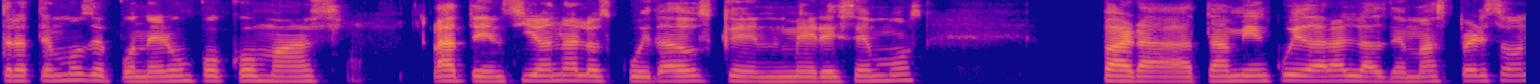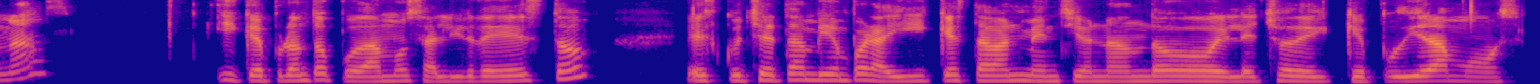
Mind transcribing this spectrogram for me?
tratemos de poner un poco más atención a los cuidados que merecemos para también cuidar a las demás personas y que pronto podamos salir de esto. Escuché también por ahí que estaban mencionando el hecho de que pudiéramos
